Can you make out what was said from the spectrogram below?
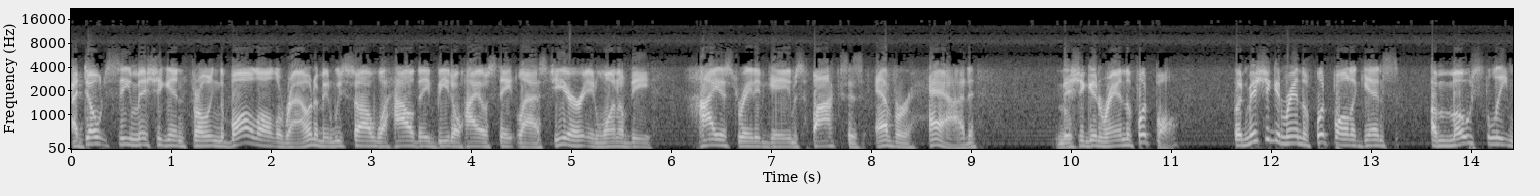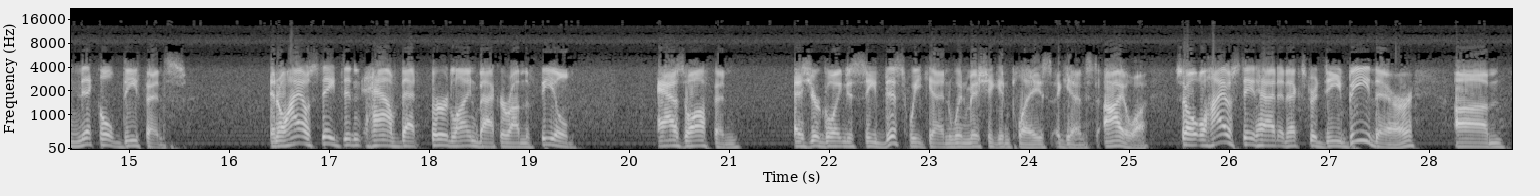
I don't see Michigan throwing the ball all around. I mean, we saw how they beat Ohio State last year in one of the highest rated games Fox has ever had. Michigan ran the football. But Michigan ran the football against a mostly nickel defense. And Ohio State didn't have that third linebacker on the field as often as you're going to see this weekend when Michigan plays against Iowa. So Ohio State had an extra DB there. Um,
